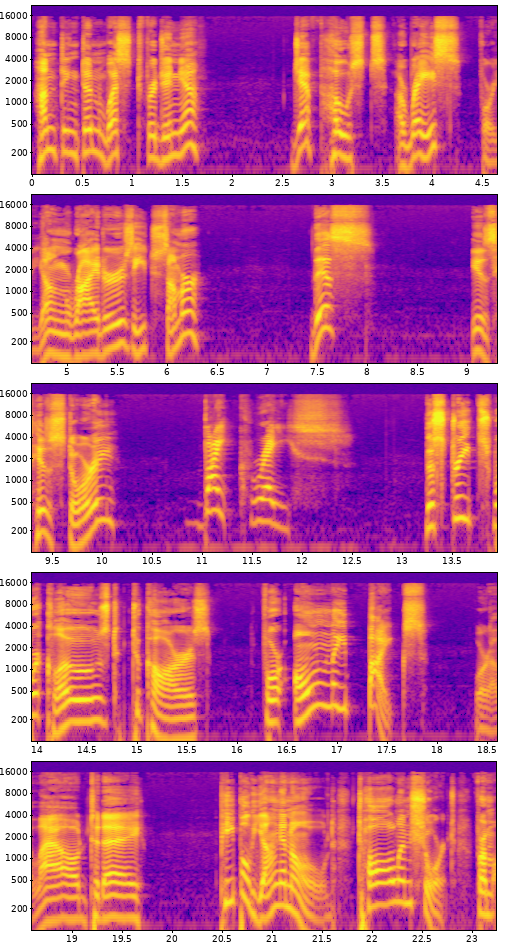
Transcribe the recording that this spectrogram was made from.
Huntington, West Virginia. Jeff hosts a race for young riders each summer. This is his story. Bike race. The streets were closed to cars, for only bikes were allowed today. People young and old, tall and short, from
